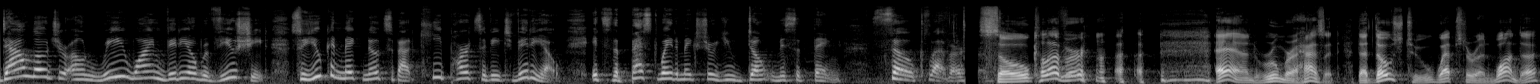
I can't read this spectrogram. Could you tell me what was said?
download your own Rewind video review sheet so you can make notes about key parts of each video. It's the best way to make sure you don't miss a thing. So clever. So clever. and rumor has it that those two, Webster and Wanda,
